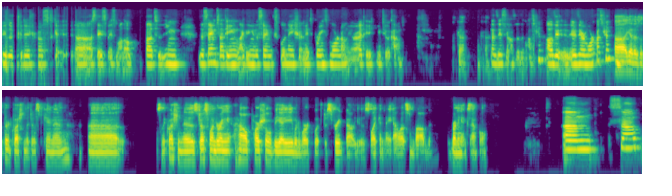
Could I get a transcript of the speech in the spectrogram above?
to the traditional uh, state space model, but in the same setting, like in the same explanation, it brings more nonlinearity into account. Okay. okay. Does this answer the question? Oh, is there more question? Uh, yeah, there's a third question that just came in. Uh, so the question is just wondering how partial VAE would work with discrete values, like in the Alice and Bob running example. Um, so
